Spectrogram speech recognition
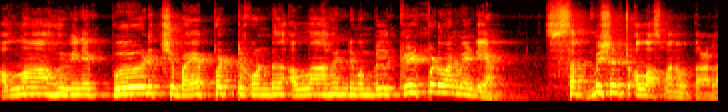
അള്ളാഹുവിനെ പേടിച്ച് ഭയപ്പെട്ട് കൊണ്ട് അള്ളാഹുവിന്റെ മുമ്പിൽ കീഴ്പ്പെടുവാൻ വേണ്ടിയാണ്. സബ്മിഷൻ ടു അള്ളാഹ് സ്മാന താല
